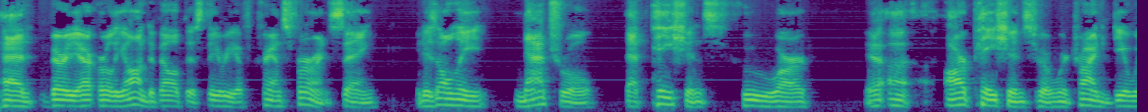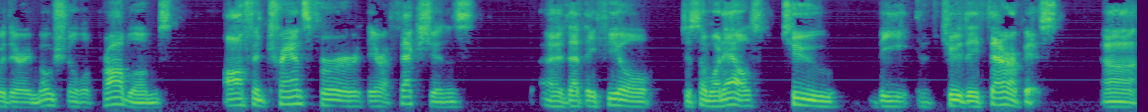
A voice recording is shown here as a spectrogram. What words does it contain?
had very early on developed this theory of transference, saying it is only natural that patients who are uh, our patients who we're trying to deal with their emotional problems often transfer their affections uh, that they feel to someone else to the to the therapist uh,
